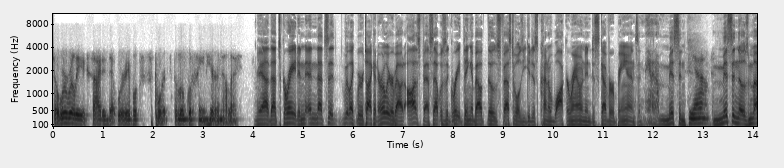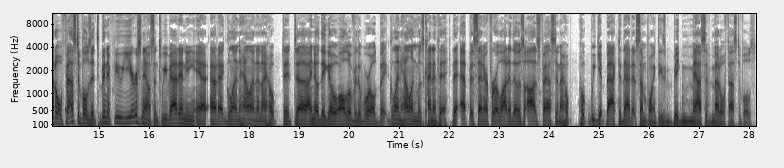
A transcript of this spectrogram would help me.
So we're really excited that we're able to support the local scene here in LA. Yeah, that's great, and and that's it. Like we were talking earlier about Ozzfest, That was a great thing about those festivals. You could just kind of walk around and discover bands. And man, I'm missing, yeah, missing those metal festivals. It's been a few years now since we've had any out at Glen Helen, and I hope that uh, I know they go all over the world, but Glen Helen was kind of the, the epicenter for a lot of those Ozzfest, and I hope hope we get back to that at some point. These big, massive metal festivals.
